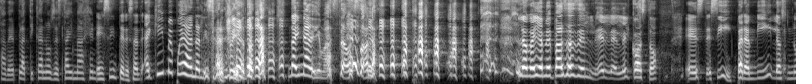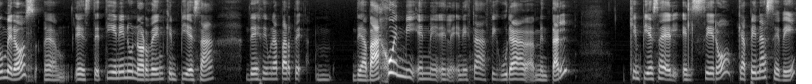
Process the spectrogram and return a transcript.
A ver, platícanos de esta imagen. Es interesante. Aquí me puedes analizar. total, no hay nadie más, estaba sola. Luego ya me pasas el, el- el- costo. Este, sí, para mí los números em, este, tienen un orden que empieza desde una parte mm, de abajo en, mi, en, mi- en- en esta figura mental, que empieza el, el cero, que apenas se ve,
